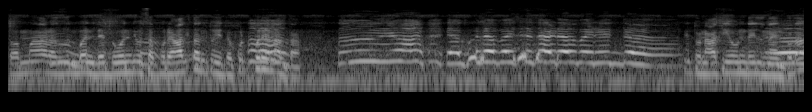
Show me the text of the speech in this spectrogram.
तो महाराज बनले दोन दिवसापूर्वी. आलता ना तू इथं? कुठपर्यंत आलता? या- या गुलाबाच्या झाडापर्यंत. तिथून आत येऊन देईल नाही तुला?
